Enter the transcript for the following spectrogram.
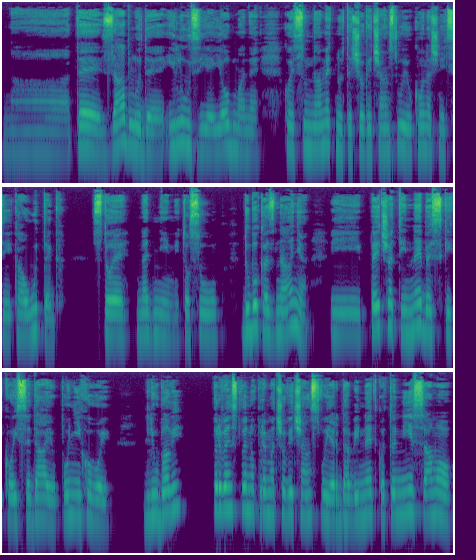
na te zablude, iluzije i obmane koje su nametnute čovječanstvu i u konačnici kao uteg stoje nad njim. I to su duboka znanja i pečati nebeski koji se daju po njihovoj ljubavi, prvenstveno prema čovječanstvu, jer da bi netko, to nije samo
